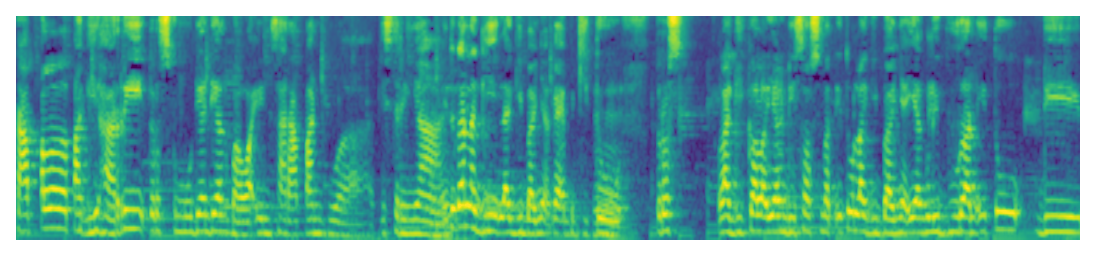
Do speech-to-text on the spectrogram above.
couple pagi hari, terus kemudian dia bawain sarapan buat istrinya, itu kan lagi lagi banyak kayak begitu. Terus lagi kalau yang di sosmed itu lagi banyak yang liburan itu di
